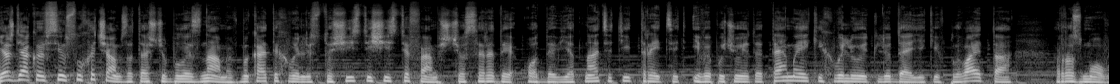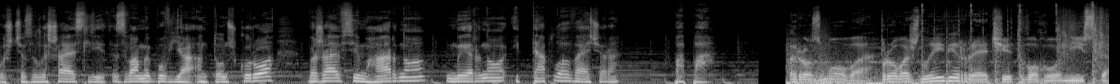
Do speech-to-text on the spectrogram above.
Я ж дякую всім слухачам за те, що були з нами. Вмикайте хвилю 106,6 FM щосереди о 19.30 і ви почуєте теми, які хвилюють людей, які впливають, та розмову, що залишає слід. З вами був я, Антон Шкуро. Бажаю всім гарного, мирного і теплого вечора. Па-па! Розмова про важливі речі твого міста.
